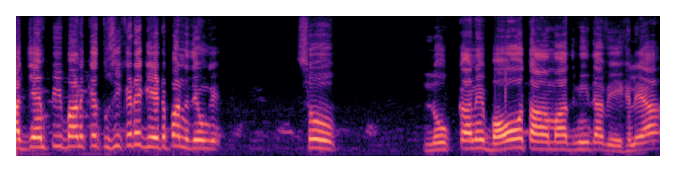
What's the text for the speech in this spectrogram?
ਅੱਜ ਐਮਪੀ ਬਣ ਕੇ ਤੁਸੀਂ ਕਿਹੜੇ ਗੇਟ ਭੰਨ ਦਿਓਗੇ? ਸੋ ਲੋਕਾਂ ਨੇ ਬਹੁਤ ਆਮ ਆਦਮੀ ਦਾ ਵੇਖ ਲਿਆ,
